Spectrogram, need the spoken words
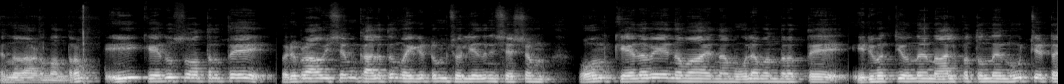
എന്നതാണ് മന്ത്രം. ഈ കേതു സ്തോത്രത്തെ ഒരു പ്രാവശ്യം കാലത്തും വൈകിട്ടും ചൊല്ലിയതിനു ശേഷം ഓം കേതവേ നമ എന്ന മൂലമന്ത്രത്തെ ഇരുപത്തിയൊന്ന് നാൽപ്പത്തൊന്ന് നൂറ്റിയെട്ട്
